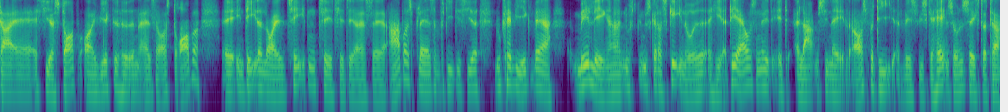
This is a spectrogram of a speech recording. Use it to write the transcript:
der øh, siger stop, og i virkeligheden altså også dropper øh, en del af loyaliteten til, til deres øh, arbejdspladser, fordi de siger, nu kan vi ikke være med længere, nu, nu skal der ske noget her. Det er jo sådan et, et alarmsignal, også fordi, at hvis vi skal have en sundhedssektor, der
